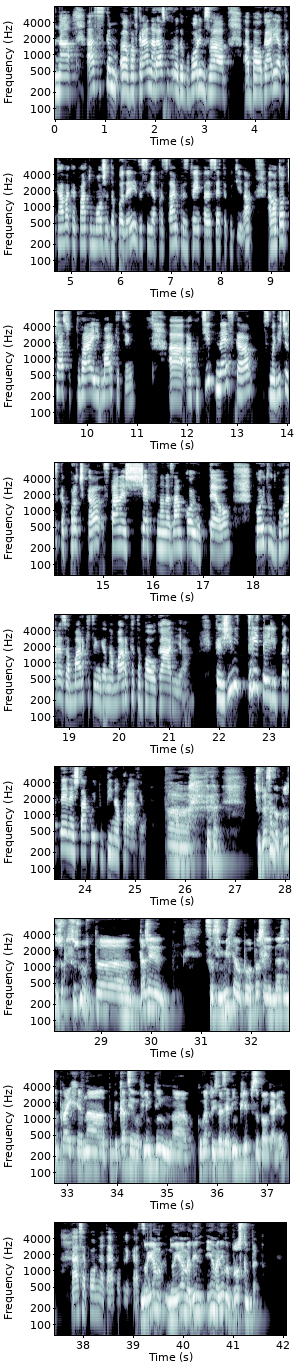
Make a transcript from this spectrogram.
на... Аз искам а, в края на разговора да говорим за а, България такава каквато може да бъде и да си я представим през 2050 година. Ама то част от това е и маркетинг. А, ако ти днеска с магическа пръчка станеш шеф на не знам кой отдел, който отговаря за маркетинга на марката България, кажи ми трите или петте неща, които би направил. А, чудесен въпрос, защото всъщност а, даже съм си мислял по въпроса и даже направих една публикация в LinkedIn, а, когато излезе един клип за България. Аз я помня тази публикация. Но имам, но имам, един, имам един въпрос към теб.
